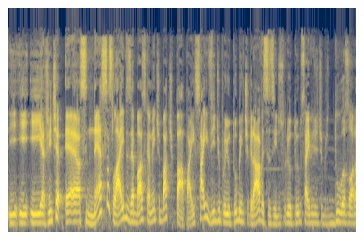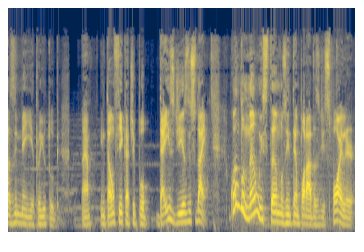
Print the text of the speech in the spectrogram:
E, e, e, a gente, é, é, assim, nessas lives é basicamente bate-papo. Aí sai vídeo pro YouTube, a gente grava esses vídeos pro YouTube, sai vídeo tipo de duas horas e meia pro YouTube. Né? Então fica tipo 10 dias disso daí. Quando não estamos em temporadas de spoiler,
